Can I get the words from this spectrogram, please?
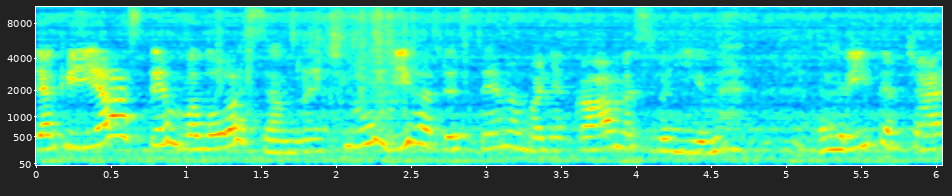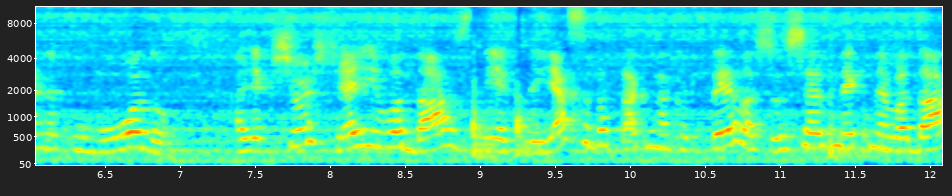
як і я з тим волоссям почну бігати з тими баняками своїми, гріти в чайнику воду. А якщо ще і вода зникне, я себе так накрутила, що ще зникне вода.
